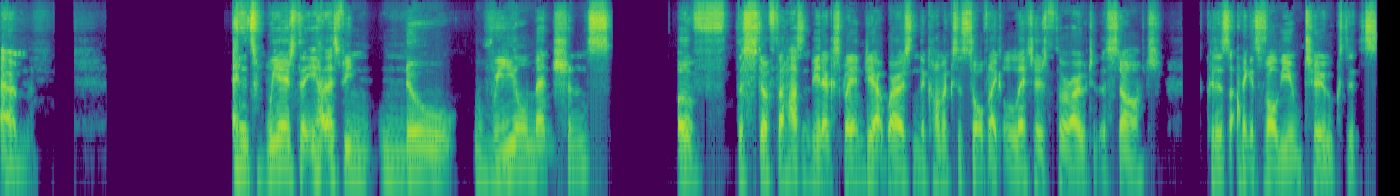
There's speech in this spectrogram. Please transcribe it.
Um, and it's weird that ha- there's been no real mentions of the stuff that hasn't been explained yet, whereas in the comics it's sort of like littered throughout at the start. Because I think it's volume two, because it's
